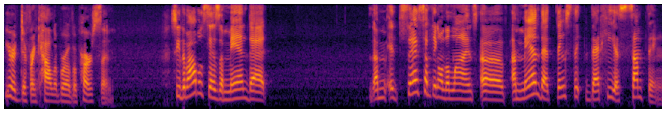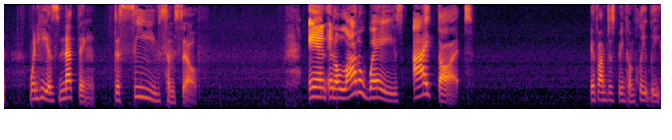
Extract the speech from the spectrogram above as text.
you're a different caliber of a person. See, the Bible says a man that um, it says something on the lines of a man that thinks that, that he is something when he is nothing deceives himself. And in a lot of ways, I thought, if I'm just being completely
